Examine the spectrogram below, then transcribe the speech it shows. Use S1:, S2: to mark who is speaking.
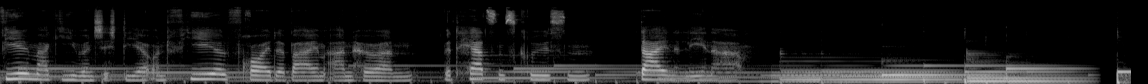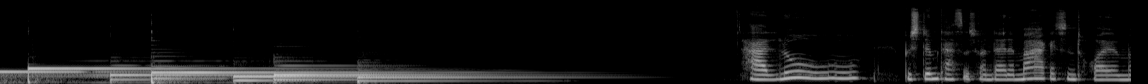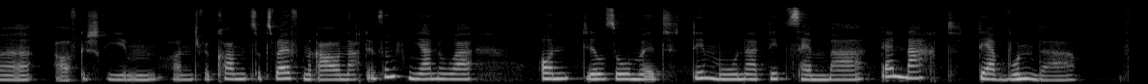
S1: Viel Magie wünsche ich dir und viel Freude beim Anhören. Mit Herzensgrüßen, deine Lena. Hallo! Bestimmt hast du schon deine magischen Träume aufgeschrieben und willkommen zur 12. Rau nach dem 5. Januar und somit dem Monat Dezember, der Nacht der Wunder.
